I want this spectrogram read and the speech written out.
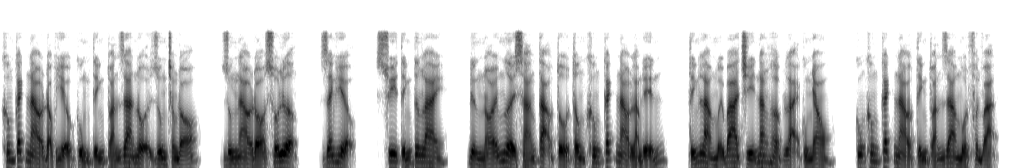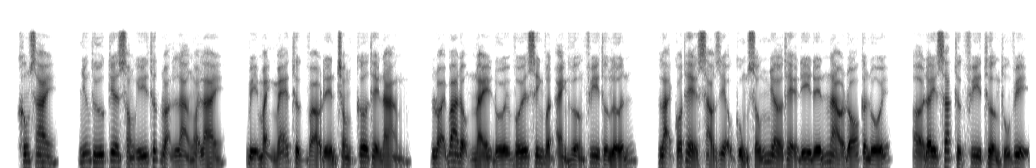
không cách nào đọc hiểu cùng tính toán ra nội dung trong đó, dùng nào đó số lượng, danh hiệu, suy tính tương lai, đừng nói người sáng tạo tổ tông không cách nào làm đến, tính là mười ba trí năng hợp lại cùng nhau, cũng không cách nào tính toán ra một phần vạn. Không sai, những thứ kia sóng ý thức đoạn là ngoại lai, bị mạnh mẽ thực vào đến trong cơ thể nàng, loại ba động này đối với sinh vật ảnh hưởng phi thường lớn lại có thể xảo diệu cùng sống nhờ thể đi đến nào đó cân đối, ở đây xác thực phi thường thú vị.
